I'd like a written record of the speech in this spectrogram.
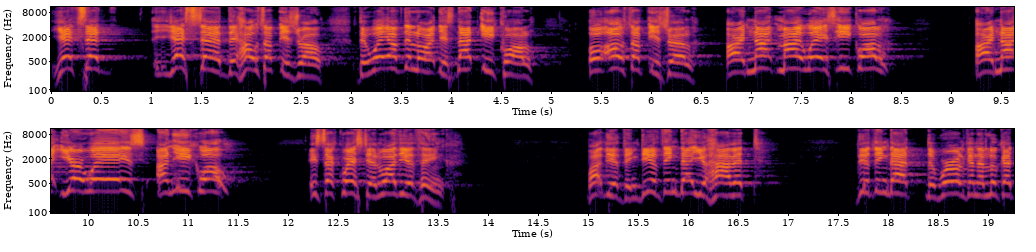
Yet said, Yes, said the house of Israel, the way of the Lord is not equal. O house of Israel, are not my ways equal? Are not your ways unequal? It's a question. What do you think? What do you think? Do you think that you have it? Do you think that the world gonna look at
